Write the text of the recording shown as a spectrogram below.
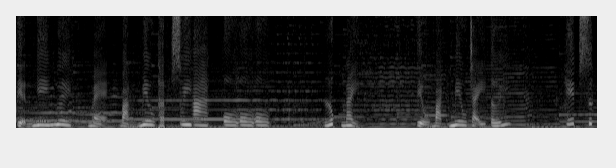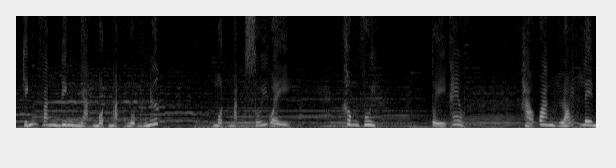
tiện nghi ngươi, Mẹ, bản miêu thật suy a, Ô ô ô. Lúc này, Tiểu bạch miêu chạy tới. Hết sức kính văng đinh nhạc một mặt ngụm nước, Một mặt suối quẩy. Không vui. Tùy theo. Hào quang lói lên.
